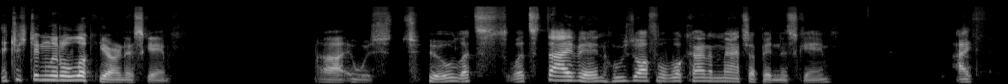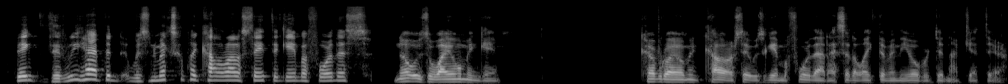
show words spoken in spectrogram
Interesting little look here in this game. Uh, it was two. Let's let's dive in. Who's off of what kind of matchup in this game? I think did we have the was New Mexico play Colorado State the game before this? No, it was the Wyoming game. Covered Wyoming, Colorado State was a game before that. I said I liked them in the over, did not get there.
